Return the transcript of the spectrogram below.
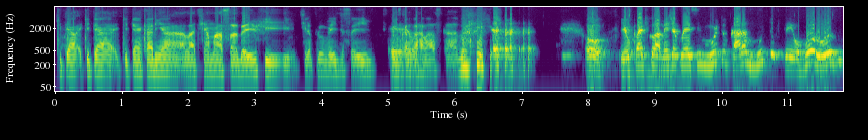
que tem, a, que tem, a, que tem a carinha, a latinha amassada aí, fi. Tira proveito disso aí. É, os caras tá lascados. Ô, eu particularmente já conheci muito cara muito feio, horroroso,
